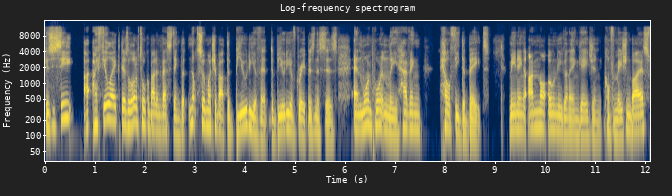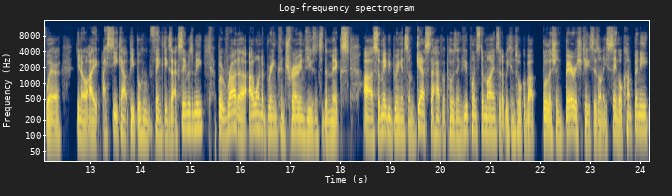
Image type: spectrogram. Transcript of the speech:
Because you see, I, feel like there's a lot of talk about investing, but not so much about the beauty of it, the beauty of great businesses, and more importantly, having healthy debate. Meaning i'm not only going to engage in confirmation bias where you know I, I seek out people who think the exact same as me but rather i want to bring contrarian views into the mix. Uh, so maybe bring in some guests that have opposing viewpoints to mine so that we can talk about bullish and bearish cases on a single company.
